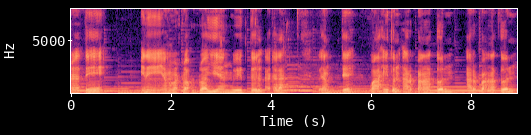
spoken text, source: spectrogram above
berarti ini yang nomor 22 yang betul adalah yang D wahidun arbaatun arbaatun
